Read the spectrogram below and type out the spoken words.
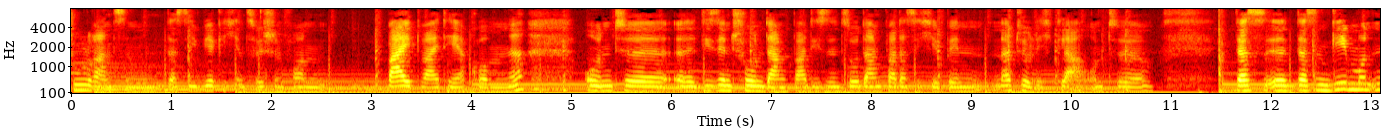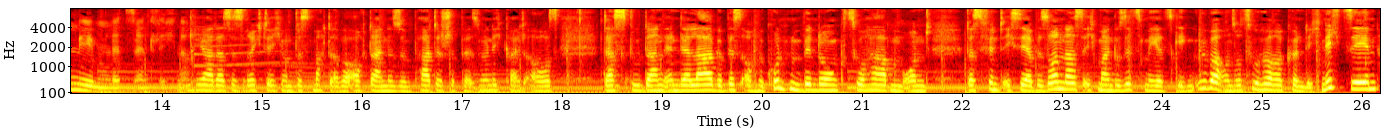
Schulranzen, dass sie wirklich inzwischen von weit, weit herkommen. Ne? Und äh, äh, die sind schon dankbar. Die sind so dankbar, dass ich hier bin. Natürlich, klar. Und äh, das, äh, das ein Geben und ein Nehmen letztendlich. Ne? Ja, das ist richtig. Und das macht aber auch deine sympathische Persönlichkeit aus, dass du dann in der Lage bist, auch eine Kundenbindung zu haben. Und das finde ich sehr besonders. Ich meine, du sitzt mir jetzt gegenüber. Unsere Zuhörer können dich nicht sehen,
